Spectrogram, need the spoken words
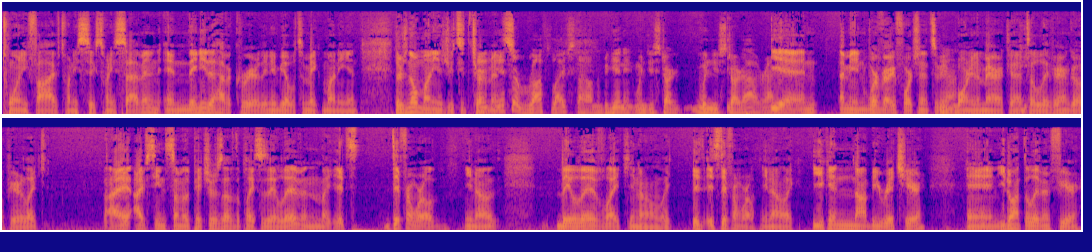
25, 26, 27 and they need to have a career. They need to be able to make money and there's no money in jiu-jitsu tournaments. it's a rough lifestyle in the beginning when you start when you start out, right? Yeah, and I mean, we're very fortunate to be Yeah. born in America and to live here and grow up here. Like, I I've seen some of the pictures of the places they live, and like it's different world. You know, they live like you know like it, it's different world. You know, like you can not be rich here. And you don't have to live in fear,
